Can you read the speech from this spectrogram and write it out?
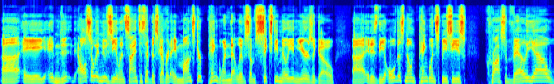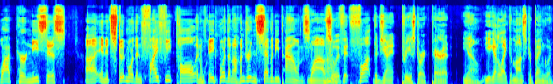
uh, a in, also in New Zealand. Scientists have discovered a monster penguin that lived some 60 million years ago. Uh, it is the oldest known penguin species, Crossvallia waiparensis. Uh, and it stood more than five feet tall and weighed more than 170 pounds. Wow. So if it fought the giant prehistoric parrot, you know, you got to like the monster penguin.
